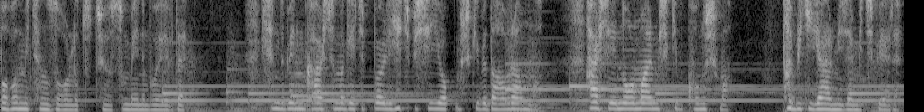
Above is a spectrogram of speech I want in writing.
Babam için zorla tutuyorsun beni bu evde. Şimdi benim karşıma geçip böyle hiçbir şey yokmuş gibi davranma. Her şey normalmiş gibi konuşma. Tabii ki gelmeyeceğim hiçbir yere.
